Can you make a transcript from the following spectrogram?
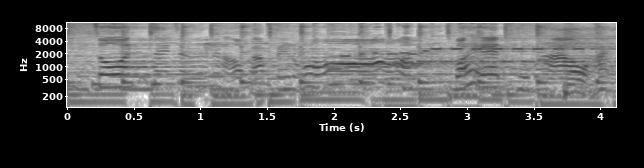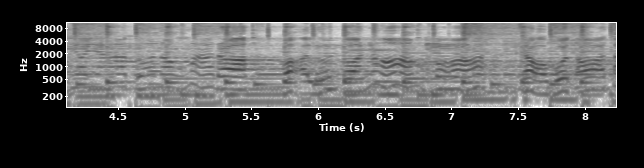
นจนใจจืนเอากลับเป็นอ้อบ่เห็นผู้เผาให้ยาวๆตัวน้องมารอบ่รู้ตัวน้องบ่เจ้าบุตรต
